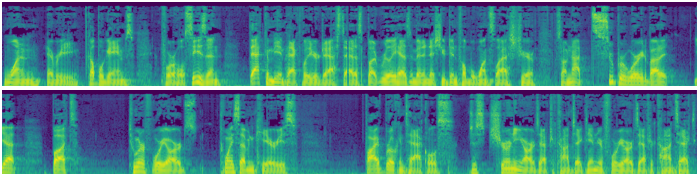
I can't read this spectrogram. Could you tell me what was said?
one every couple games for a whole season, that can be impactful to your draft status, but really hasn't been an issue. Didn't fumble once last year, so I'm not super worried about it yet. But 204 yards, 27 carries, five broken tackles, just churning yards after contact, damn near four yards after contact.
